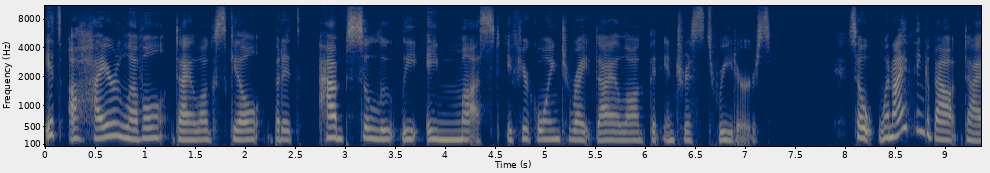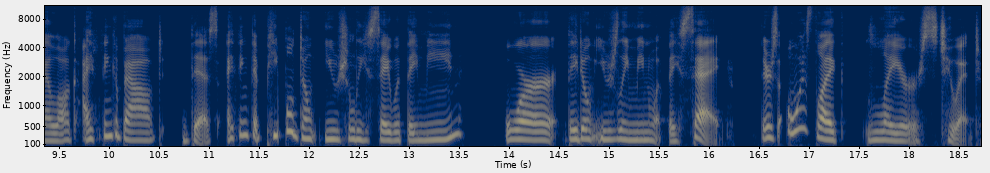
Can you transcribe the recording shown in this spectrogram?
it's a higher level dialogue skill, but it's absolutely a must if you're going to write dialogue that interests readers. So, when I think about dialogue, I think about this. I think that people don't usually say what they mean, or they don't usually mean what they say. There's always like layers to it.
